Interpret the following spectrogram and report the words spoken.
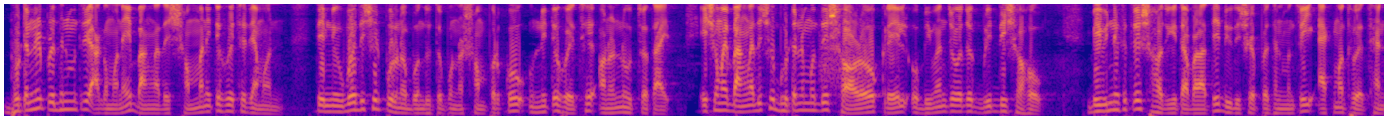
ভুটানের প্রধানমন্ত্রীর আগমনে বাংলাদেশ সম্মানিত হয়েছে যেমন, তেমনি উভয় দেশের পুরনো বন্ধুত্বপূর্ণ সম্পর্ক উন্নীত হয়েছে অনন্য উচ্চতায়। এ সময় বাংলাদেশ ও ভুটানের মধ্যে সড়ক, রেল ও বিমান যোগাযোগ বৃদ্ধি সহ বিভিন্ন ক্ষেত্রে সহযোগিতা বাড়াতে দুই দেশের প্রধানমন্ত্রী একমত হয়েছেন।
